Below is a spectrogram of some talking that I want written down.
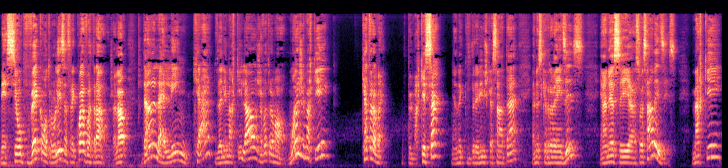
Mais si on pouvait contrôler, ça serait quoi votre âge? Alors, dans la ligne 4, vous allez marquer l'âge de votre mort. Moi, j'ai marqué 80. Vous pouvez marquer 100. Il y en a qui voudraient vivre jusqu'à 100 ans. Il y en a c'est 90. Il y en a c'est 70. Marquez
